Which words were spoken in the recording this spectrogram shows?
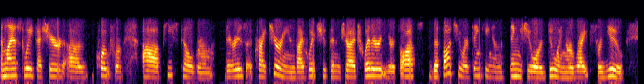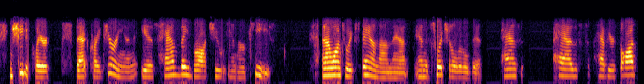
And last week I shared a quote from uh, Peace Pilgrim. There is a criterion by which you can judge whether your thoughts, the thoughts you are thinking, and the things you are doing are right for you. And she declared that criterion is have they brought you inner peace? And I want to expand on that and switch it a little bit. Has has have your thoughts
